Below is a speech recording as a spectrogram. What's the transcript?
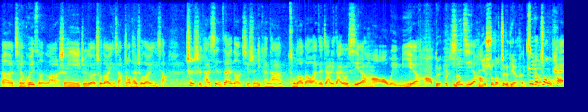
呃，钱亏损了，生意这个受到影响，状态受到影响，致使他现在呢，其实你看他从早到晚在家里打游戏也好，萎靡也好，对，不积极也好。你说到这个点很，这个状态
